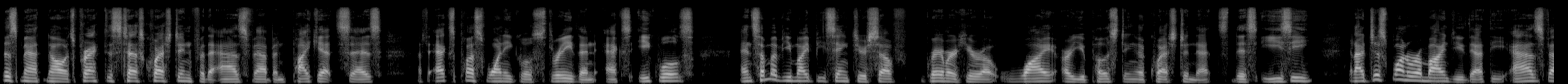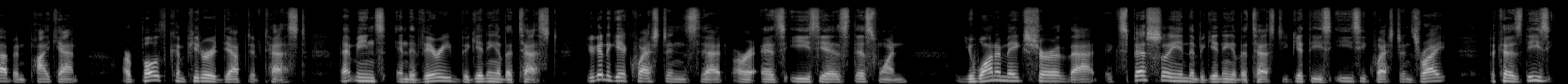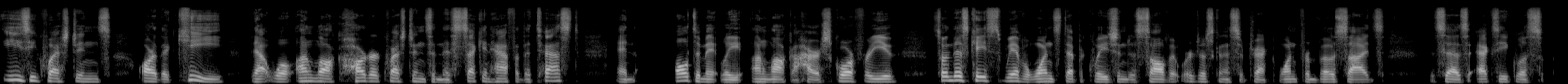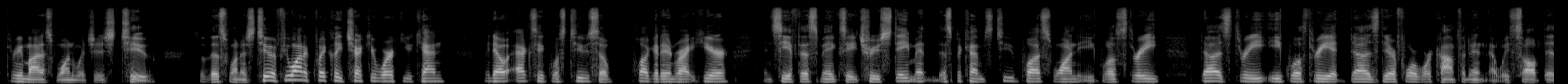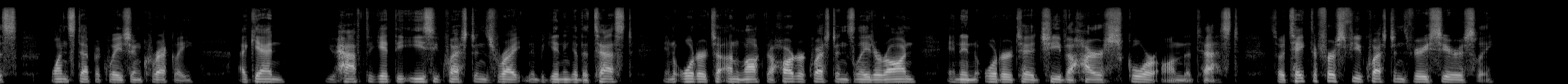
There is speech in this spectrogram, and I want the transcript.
This math knowledge practice test question for the ASVAB and PICAT says if x plus 1 equals 3, then x equals. And some of you might be saying to yourself, Grammar Hero, why are you posting a question that's this easy? And I just want to remind you that the ASVAB and PICAT are both computer adaptive tests. That means in the very beginning of the test, you're going to get questions that are as easy as this one you want to make sure that, especially in the beginning of the test, you get these easy questions right, because these easy questions are the key that will unlock harder questions in the second half of the test and ultimately unlock a higher score for you. So in this case, we have a one step equation to solve it. We're just going to subtract one from both sides. It says x equals 3 minus 1, which is 2. So this one is 2. If you want to quickly check your work, you can. We know x equals 2, so plug it in right here and see if this makes a true statement. This becomes 2 plus 1 equals 3. Does 3 equal 3? It does. Therefore, we're confident that we solved this one-step equation correctly. Again, you have to get the easy questions right in the beginning of the test in order to unlock the harder questions later on and in order to achieve a higher score on the test. So take the first few questions very seriously.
